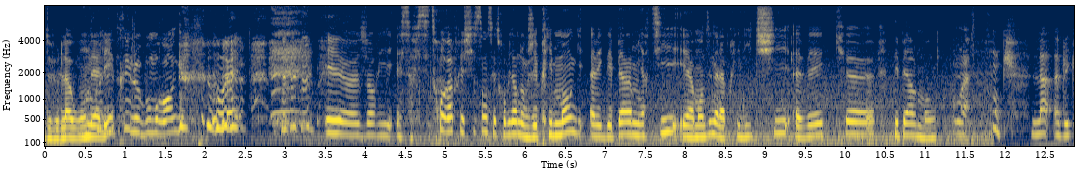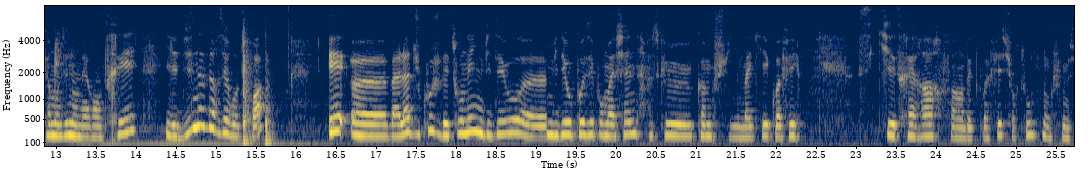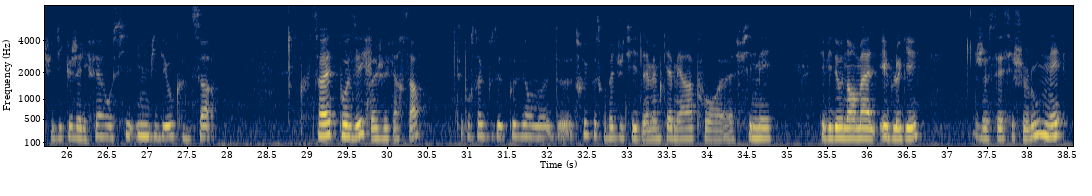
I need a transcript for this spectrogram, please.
de là où on est allé. le boomerang. ouais. Et euh, genre, c'est trop rafraîchissant, c'est trop bien. Donc j'ai pris mangue avec des perles myrtilles et Amandine elle a pris litchi avec des perles mangue. Ouais. Donc là, avec Amandine, on est rentré. Il est 19h03. Et bah là du coup je vais tourner une vidéo, une vidéo posée pour ma chaîne parce que comme je suis maquillée et coiffée ce qui est très rare, enfin d'être coiffée surtout. Donc je me suis dit que j'allais faire aussi une vidéo comme ça. Ça va être posé, bah, je vais faire ça. C'est pour ça que vous êtes posé en mode euh, truc, parce qu'en fait j'utilise la même caméra pour euh, filmer les vidéos normales et vlogger. Je sais c'est chelou mais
